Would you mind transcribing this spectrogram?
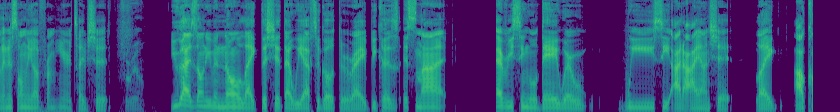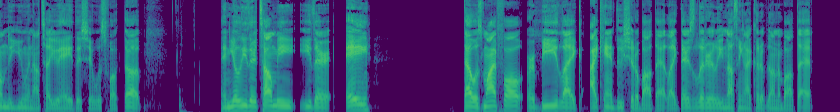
and it's only up from here type shit. for real you guys don't even know like the shit that we have to go through, right? Because it's not every single day where we see eye to eye on shit. Like I'll come to you and I'll tell you, "Hey, this shit was fucked up." And you'll either tell me either A that was my fault or B like I can't do shit about that. Like there's literally nothing I could have done about that.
